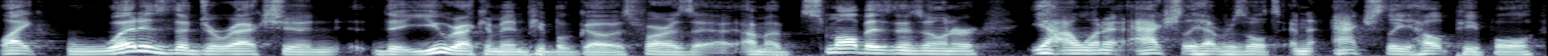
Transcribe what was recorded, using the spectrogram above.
like what is the direction that you recommend people go as far as i I'm a small business owner? Yeah, I want to actually have results and actually help people.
